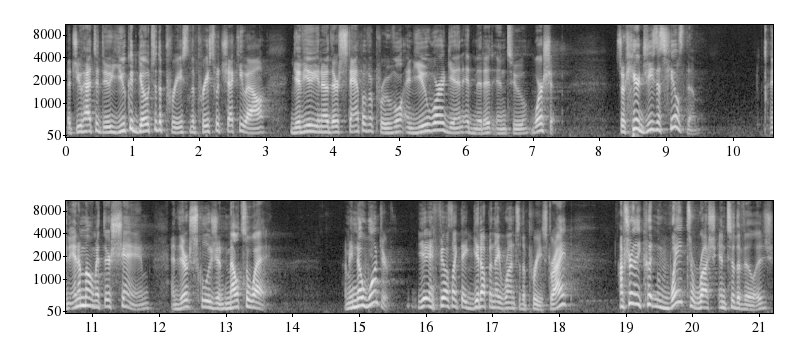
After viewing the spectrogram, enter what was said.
that you had to do, you could go to the priest, and the priest would check you out, give you, you know, their stamp of approval, and you were again admitted into worship. So here Jesus heals them. And in a moment, their shame and their exclusion melts away. I mean, no wonder. It feels like they get up and they run to the priest, right? I'm sure they couldn't wait to rush into the village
